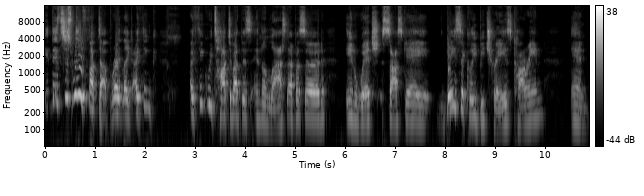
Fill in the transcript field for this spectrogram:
it's just really fucked up right like i think i think we talked about this in the last episode in which sasuke basically betrays karin and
